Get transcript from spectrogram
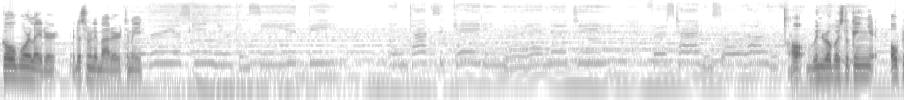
go more later. It doesn't really matter to me. Oh, Windrobo is looking OP.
